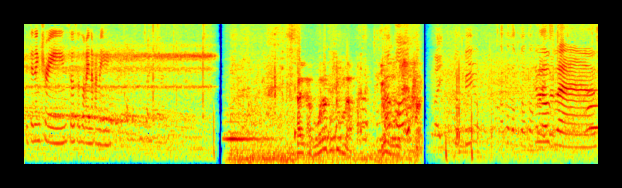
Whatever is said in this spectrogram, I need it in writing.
Dito na yung train. So, sasakay na kami. الأبواب تغلق يوم السفر Right to be. Ako magpapapray. Hello, Bless!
